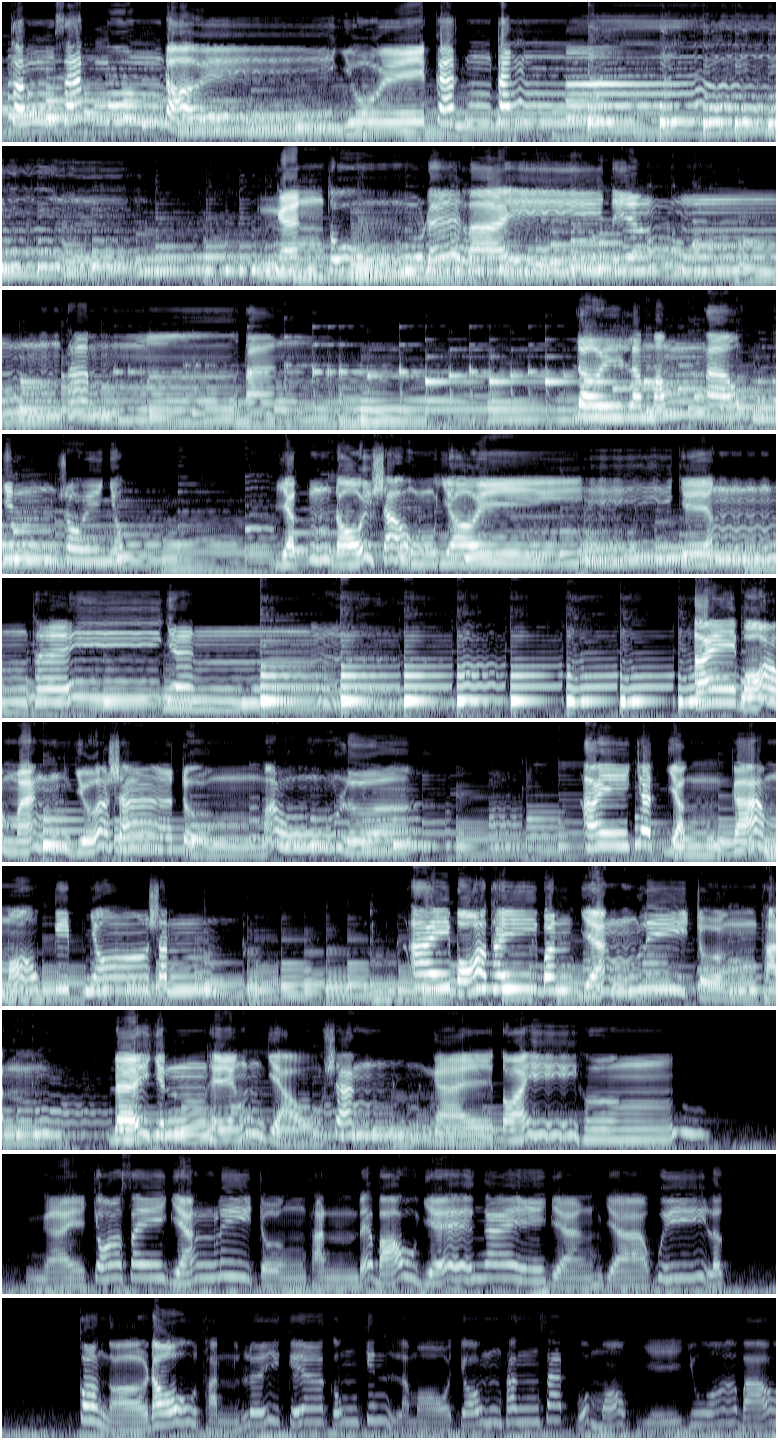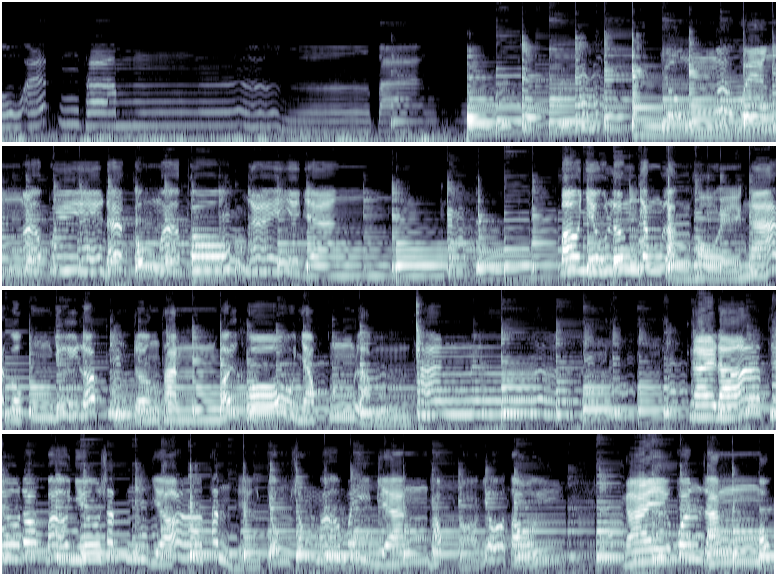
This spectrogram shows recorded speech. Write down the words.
thân xác muôn đời, dùi cát trắng ngàn thu để lại tiếng tham tàn. Đời là mong ảo dinh rồi nhục vật đổi sau dời chuyện thế gian. Ai bỏ mạng giữa xa trường máu lừa? Ai chết dần cả một kiếp nho xanh ai bỏ thay bên dạng ly trường thành? Để vinh hiển giàu sang, ngài toái hương. Ngài cho xây vạn lý trường thành để bảo vệ ngay vàng và quy lực. Có ngờ đâu thành lũy kia cũng chính là mồ chôn thân xác của một vị vua bảo ác tham tàn quyền quy đã cũng có ngay vàng. Bao nhiêu lương dân lần hồi ngã gục dưới lớp trường thành bởi khổ nhọc lầm than. Ngài đã thiêu đốt bao nhiêu sách vở thanh hiền chôn sống mấy vàng, học trò vô tội. Ngài quên rằng một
